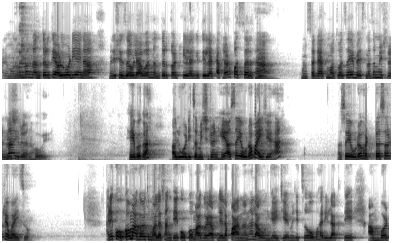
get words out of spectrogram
आणि म्हणून मग नंतर ती अळूवडी आहे ना म्हणजे शिजवल्यावर नंतर कट केला की तेलात टाकल्यावर पसरते. हा. म्हणून सगळ्यात महत्वाचं हे बेसनाचं मिश्रण नाही. मिश्रण होय. हे बघा आलूवडीचं मिश्रण हे असं एवढं पाहिजे हा. असं एवढं घट्टसर ठेवायचं. आणि कोकम आगळ तुम्हाला सांगते कोकम आगळ आपल्याला पानांना लावून घ्यायची आहे. म्हणजे चव भारी लागते आंबट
